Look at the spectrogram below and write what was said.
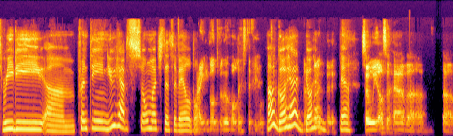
3D um, printing. You have so much that's available. I can go through the whole list if you want. Oh, go ahead, go ahead. Yeah. So we also have a, a,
